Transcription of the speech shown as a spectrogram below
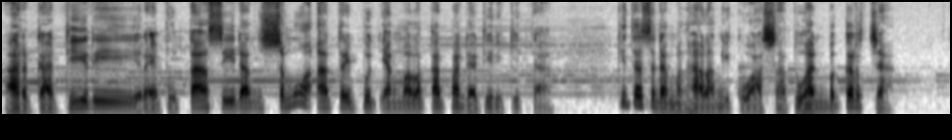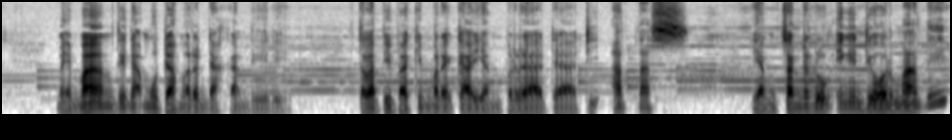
harga diri, reputasi, dan semua atribut yang melekat pada diri kita, kita sedang menghalangi kuasa Tuhan bekerja. Memang tidak mudah merendahkan diri, terlebih bagi mereka yang berada di atas, yang cenderung ingin dihormati,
